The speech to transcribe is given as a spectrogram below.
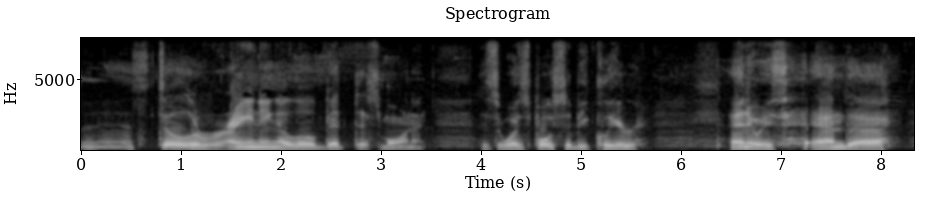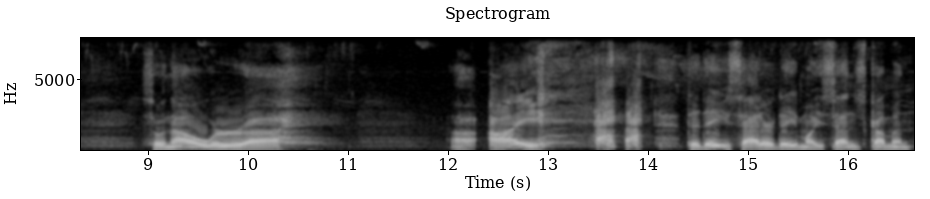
Eh, it's still raining a little bit this morning. It was supposed to be clear anyways, and uh, so now we're, uh, uh, I, today's Saturday, my son's coming,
